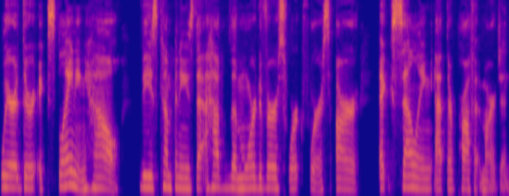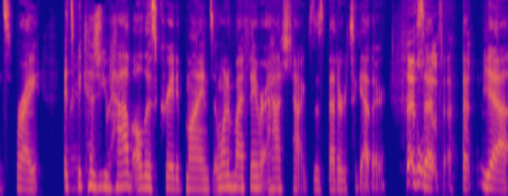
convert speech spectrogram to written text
where they're explaining how these companies that have the more diverse workforce are excelling at their profit margins, right? It's right. because you have all those creative minds. And one of my favorite hashtags is better together. I so, love that. Uh, yeah.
